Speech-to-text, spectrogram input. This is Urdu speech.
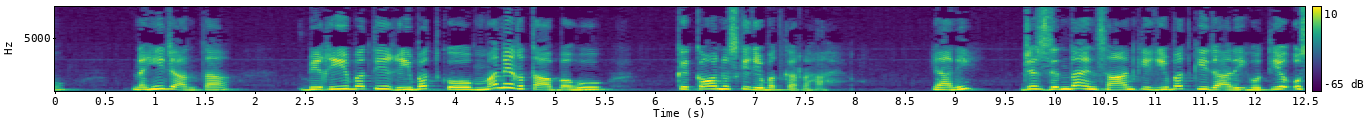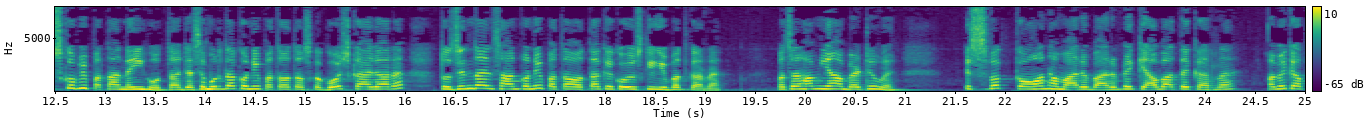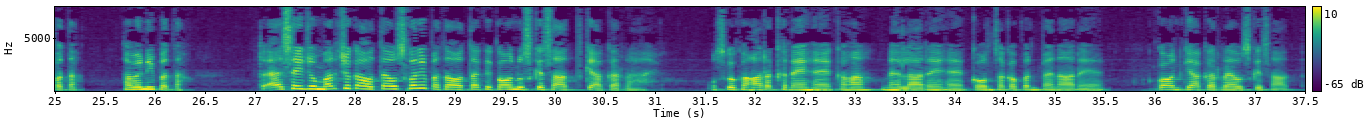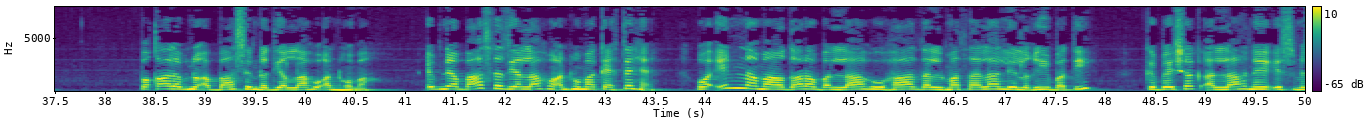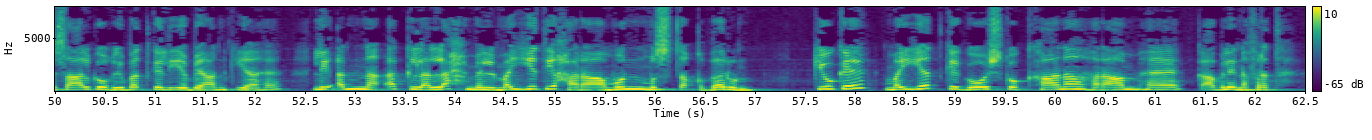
نہیں جانتا، بغیبتی غیبت کو من بہو کہ کون اس کی غیبت کر رہا ہے۔ یعنی جس زندہ انسان کی غیبت کی جا رہی ہوتی ہے، اس کو بھی پتا نہیں ہوتا۔ جیسے مردہ کو نہیں پتا ہوتا، اس کا گوشت کھایا جا رہا ہے، تو زندہ انسان کو نہیں پتا ہوتا کہ کوئی اس کی غیبت کر رہا ہے۔ مثلاً ہم یہاں بیٹھے ہوئے اس وقت کون ہمارے بارے میں کیا باتیں کر رہا ہے؟ ہمیں کیا پتا ہمیں نہیں پتا تو ایسے ہی جو مر چکا ہوتا ہے، اس کو نہیں پتا ہوتا کہ کون اس کے ساتھ کیا کر رہا ہے۔ اس کو کہاں رکھ رہے ہیں، کہاں نہلا رہے ہیں، کون سا کفن پہنا رہے ہیں، کون کیا کر رہا ہے اس کے ساتھ۔ بقال ابن عباس رضی اللہ عنہما۔ ابن عباس رضی اللہ عنہما کہتے ہیں وہ ان نما ضرب اللہ حاد المسلہ للغیبتی کہ بے شک اللہ نے اس مثال کو غیبت کے لیے بیان کیا ہے۔ لن اکل لحم المیت حرام مستقبر۔ کیونکہ میت کے گوشت کو کھانا حرام ہے، قابل نفرت ہے۔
